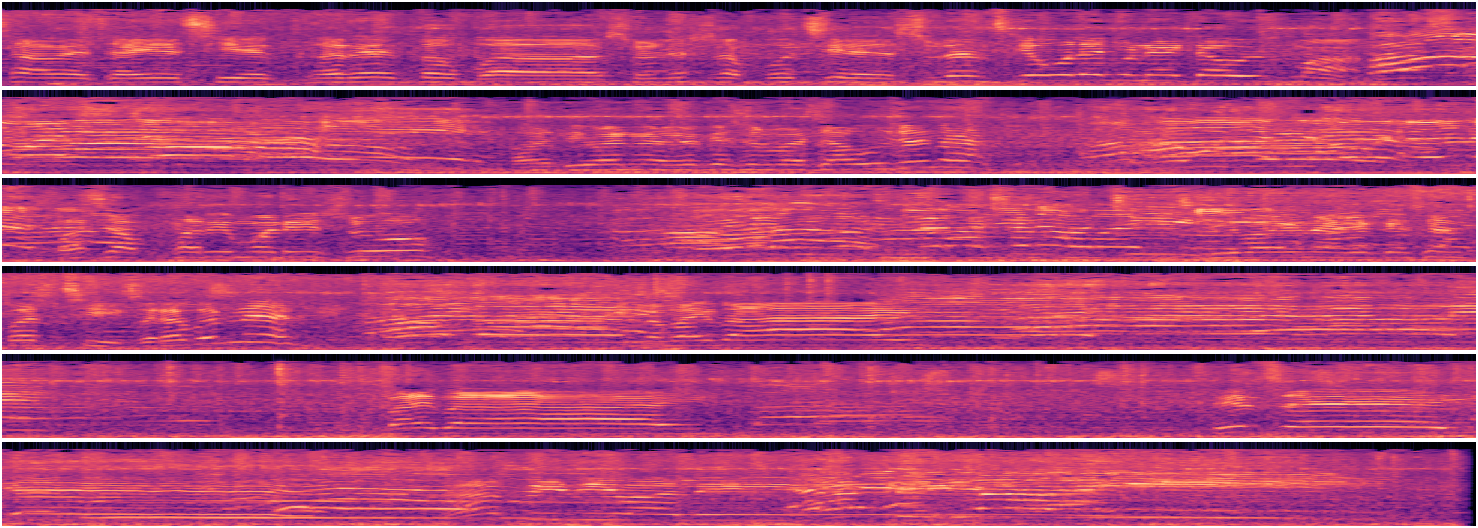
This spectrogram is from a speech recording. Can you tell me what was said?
હવે જઈએ છીએ ઘરે તો સ્ટુડન્ટ્સને પૂછીએ. સ્ટુડન્ટ્સ કેવું લાગ્યું નાઇટ આઉટમાં હવે દિવાળીના વેકેશનમાં જવું છે ને? પાછા ફરી મળીશું. દિવાળીના વેકેશન પછી બરાબર ને? બાય બાય બાય બાય ફિર યે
